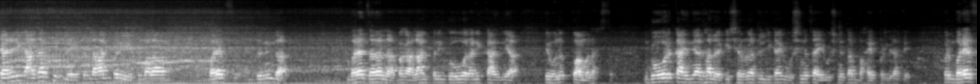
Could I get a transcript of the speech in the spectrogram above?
शारीरिक आजार कुठले तर लहानपणी तुम्हाला बऱ्याच जणींना बऱ्याच जणांना बघा लहानपणी गोवर आणि कांजण्या हे होणं कॉमन असतं. गोवर कांजण्या झालं की शरीरातील जी काही उष्णता आहे उष्णता बाहेर पडली जाते. पण बऱ्याच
